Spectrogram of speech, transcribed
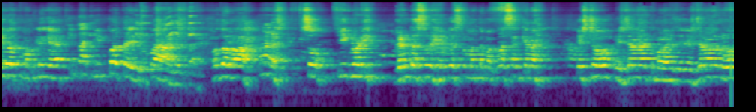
ಐವತ್ತು ಮಕ್ಕಳಿಗೆ ಇಪ್ಪತ್ತು. ಇಪ್ಪತ್ತೈದು ರೂಪಾಯಿ ಆಗುತ್ತೆ. ಹೌದಲ್ವಾ? ಸೊ ಈಗ ನೋಡಿ ಗಂಡಸರು ಹೆಂಗಸರು ಮತ್ತೆ ಮಕ್ಕಳ ಸಂಖ್ಯೆನ ಎಷ್ಟು? ಎಷ್ಟು ಜನ ಆಯ್ತು ಎಷ್ಟು ಜನ ಆದ್ರು?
